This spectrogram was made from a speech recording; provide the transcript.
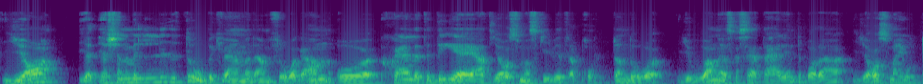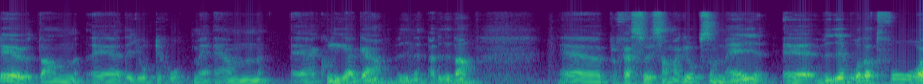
ja, jag, jag, känner mig lite obekväm med den frågan och skälet till det är att jag som har skrivit rapporten då, Johan, jag ska säga att det här är inte bara jag som har gjort det utan eh, det är gjort ihop med en eh, kollega, Vinet Parida, eh, professor i samma grupp som mig. Eh, vi är båda två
